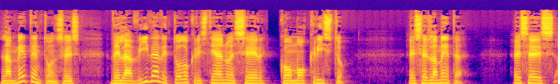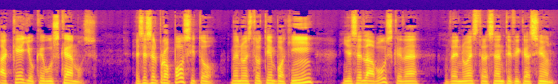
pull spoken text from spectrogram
la meta entonces de la vida de todo cristiano es ser como Cristo. Esa es la meta. Ese es aquello que buscamos. Ese es el propósito de nuestro tiempo aquí y esa es la búsqueda de nuestra santificación.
